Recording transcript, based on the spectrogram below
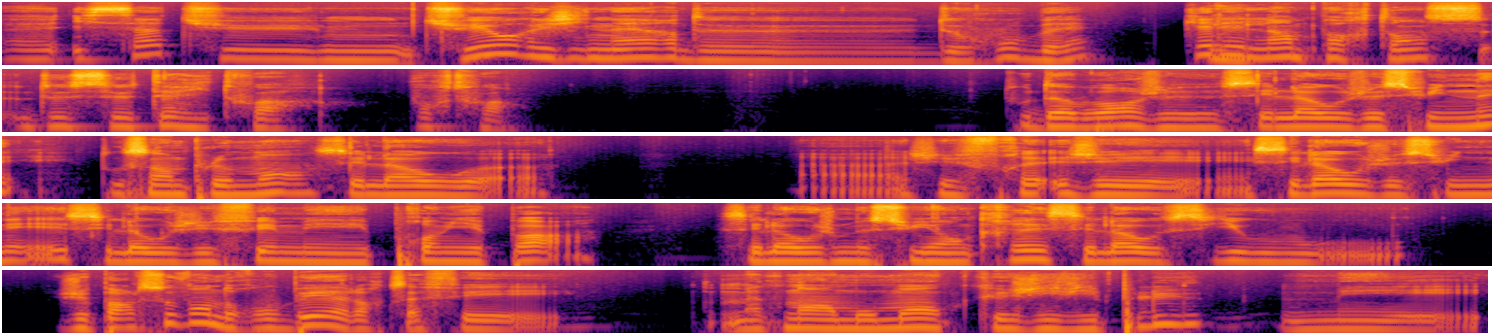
Euh, Issa, tu, tu es originaire de, de Roubaix. Quelle est Mm. l'importance de ce territoire pour toi? Tout d'abord, c'est là où je suis né, tout simplement. C'est là où euh, euh, c'est là où je suis né, c'est là où j'ai fait mes premiers pas, c'est là où je me suis ancré, c'est là aussi où je parle souvent de Roubaix alors que ça fait maintenant un moment que j'y vis plus, mais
